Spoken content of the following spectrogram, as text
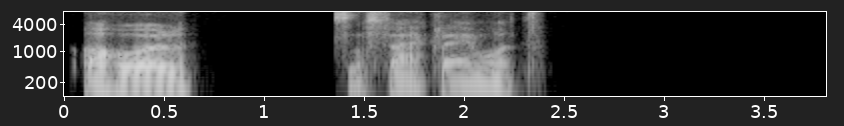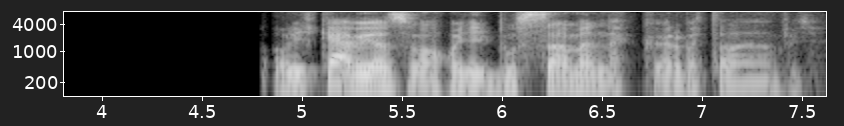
ahol az Far Cry volt. Ahol így kb. az van, hogy egy busszal mennek körbe talán, vagy...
